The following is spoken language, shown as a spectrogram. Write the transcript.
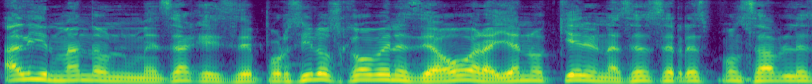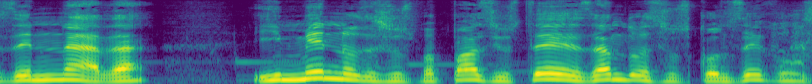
Alguien manda un mensaje, dice, por si los jóvenes de ahora ya no quieren hacerse responsables de nada, y menos de sus papás y ustedes dando esos consejos.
